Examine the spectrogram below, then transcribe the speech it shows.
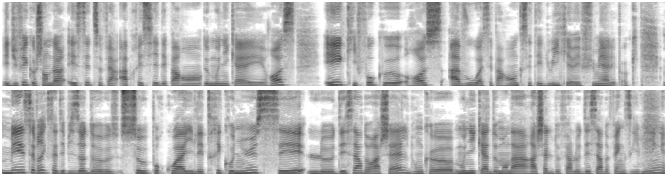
et du fait que Chandler essaie de se faire apprécier des parents de Monica et Ross et qu'il faut que Ross avoue à ses parents que c'était lui qui avait fumé à l'époque. Mais c'est vrai que cet épisode, euh, ce pourquoi il est très connu, c'est le dessert de Rachel. Donc euh, Monica demande à Rachel de faire le dessert de Thanksgiving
